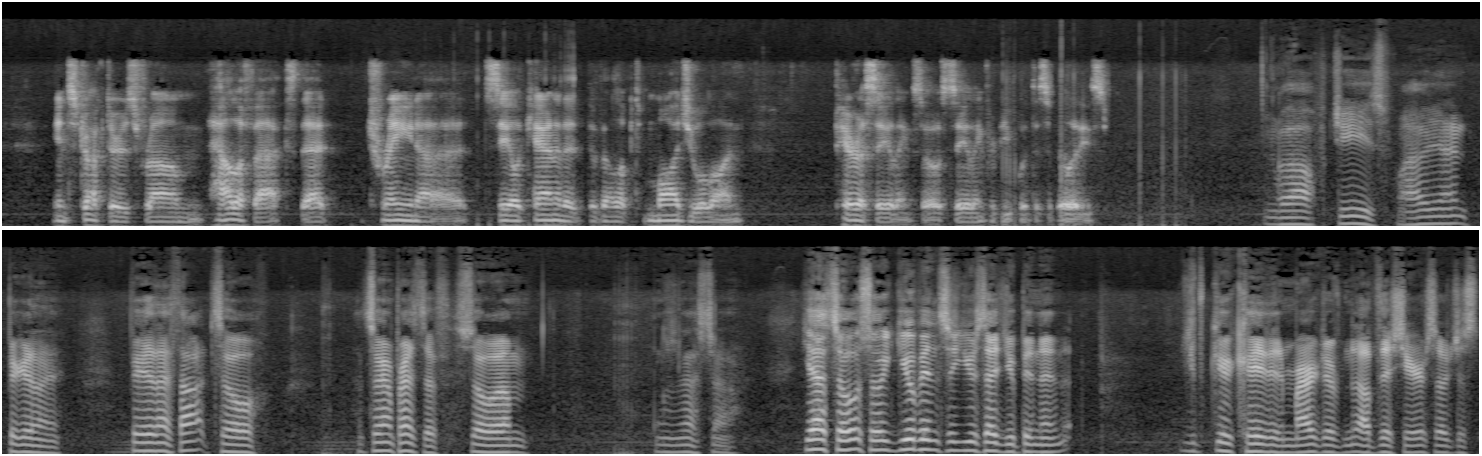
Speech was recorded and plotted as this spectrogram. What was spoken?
instructors from Halifax that train a Sail Canada developed module on parasailing, so sailing for people with disabilities. Wow, geez, wow, bigger than bigger than I thought. So that's very impressive. So um, job? Yeah, so so you've been so you said you've been in you've created in March of, of this year. So just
